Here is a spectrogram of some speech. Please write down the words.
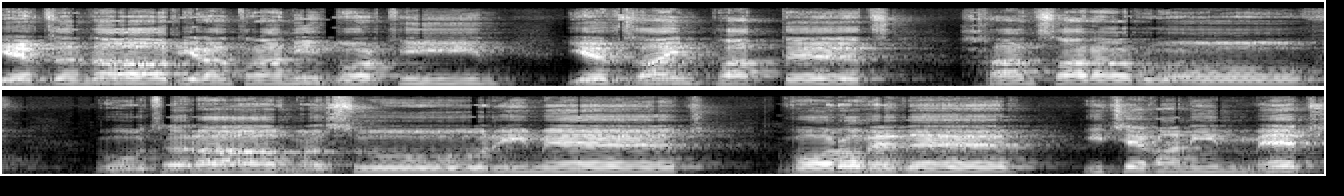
եւ ծնավ իր անտրանիկ որդին եւ զայն փաթեց խանցարարով ու թրավ մսուրի մեջ որովհետև իջևանին մեջ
